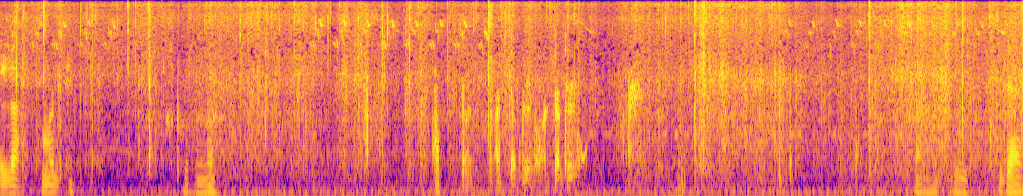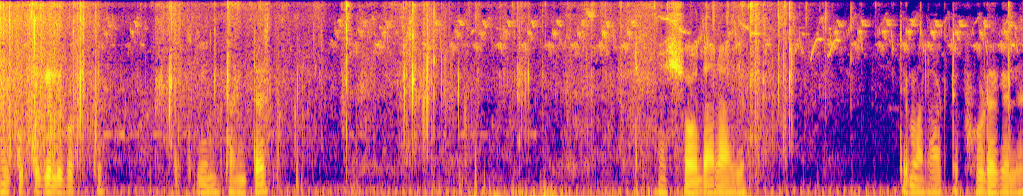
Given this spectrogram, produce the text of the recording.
आलो आतमध्ये पूर्ण आपण अटकलो अटकलो गॅन कुठे गेली बघते? ग्रीन फंटर शोधायला आलो. ते मला वाटतं पुढे गेलं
